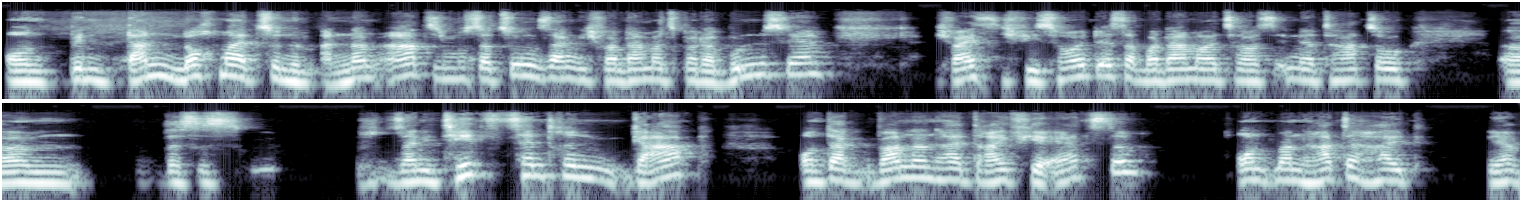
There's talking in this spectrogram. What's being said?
und bin dann nochmal zu einem anderen Arzt. Ich muss dazu sagen, ich war damals bei der Bundeswehr. Ich weiß nicht, wie es heute ist, aber damals war es in der Tat so, ähm, dass es Sanitätszentren gab und da waren dann halt drei, vier Ärzte und man hatte halt, ja,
